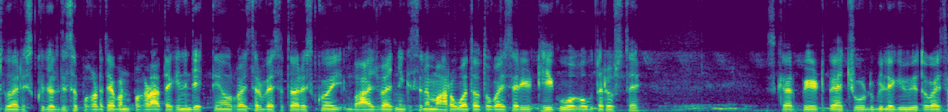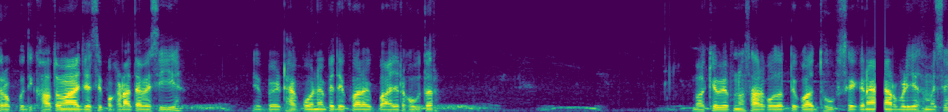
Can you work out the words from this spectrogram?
तो यार इसको जल्दी से पकड़ते हैं, अपन पकड़ाते हैं कि नहीं देखते हैं। और वैसे सर, वैसे तो यार इसको बाज वाज ने किसी ने मारा हुआ था तो वैसे ये ठीक हुआ कबूतर उससे। इसके यार पेट पे चोट भी लगी हुई है तो वैसे सर आपको दिखाता हूँ मैं जैसे पकड़ाता है वैसे ही ये बैठा कोने पे, देखो यार बाजरा कबूतर। बाकी अभी अपना सारा कबूतर देखो धूप सेक रहे हैं यार बढ़िया समय से।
